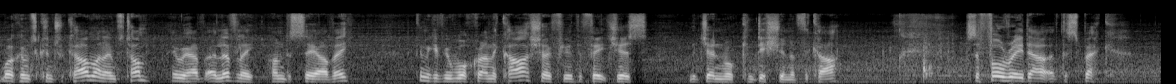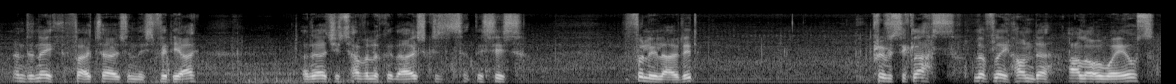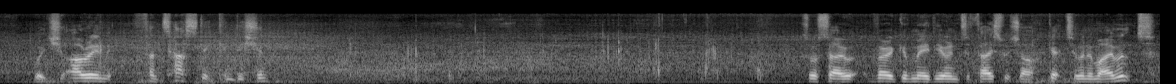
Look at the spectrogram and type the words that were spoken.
Welcome to Country Car, my name's Tom. Here we have a lovely Honda CRV. I'm going to give you a walk around the car, show a few of the features, the general condition of the car. It's a full readout of the spec underneath the photos in this video. I'd urge you to have a look at those because this is fully loaded. Privacy glass, lovely Honda alloy wheels which are in fantastic condition. It's also very good media interface which I'll get to in a moment.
